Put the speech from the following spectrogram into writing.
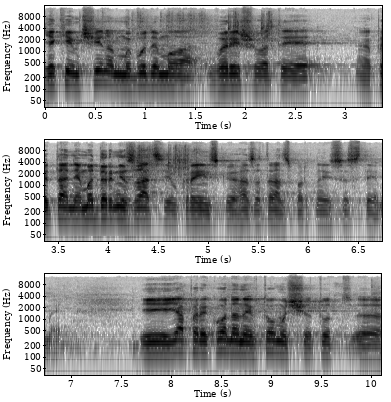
яким чином ми будемо вирішувати е, питання модернізації української газотранспортної системи. І я переконаний в тому, що тут е,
